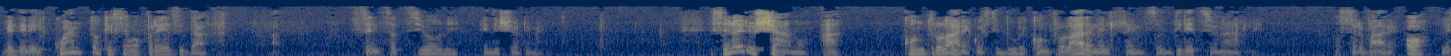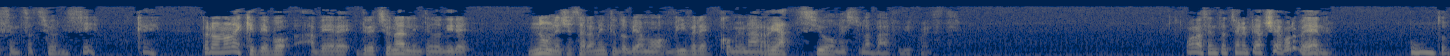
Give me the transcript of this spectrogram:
vedere il quanto che siamo presi da sensazioni e discernimento. Se noi riusciamo a controllare questi due, controllare nel senso direzionarli, osservare, ho oh, le sensazioni, sì, ok, però non è che devo avere, direzionarli intendo dire, non necessariamente dobbiamo vivere come una reazione sulla base di questi. Ho una sensazione piacevole, bene, punto.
